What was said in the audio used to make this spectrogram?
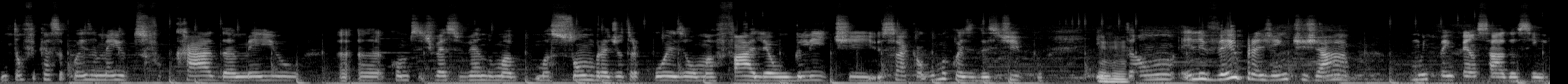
Então fica essa coisa meio desfocada, meio ah, ah, como se estivesse vendo uma, uma sombra de outra coisa, ou uma falha, um glitch, saca? Alguma coisa desse tipo. Uhum. Então ele veio pra gente já muito bem pensado, assim.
